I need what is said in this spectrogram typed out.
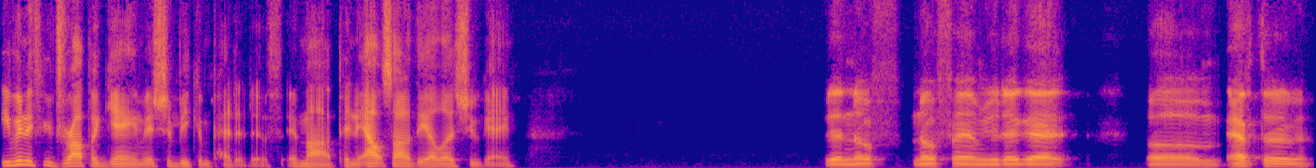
Even if you drop a game, it should be competitive, in my opinion, outside of the LSU game. Yeah, no no FAMU. They got um after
